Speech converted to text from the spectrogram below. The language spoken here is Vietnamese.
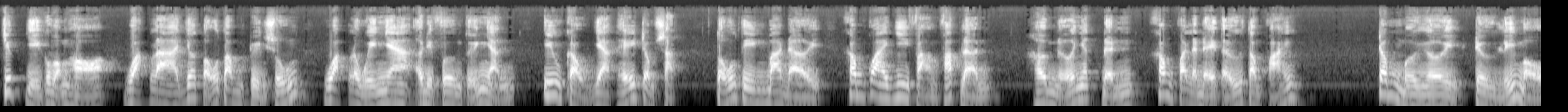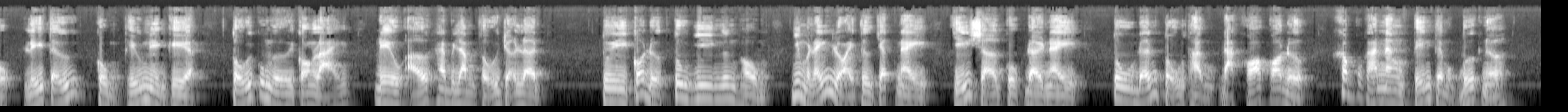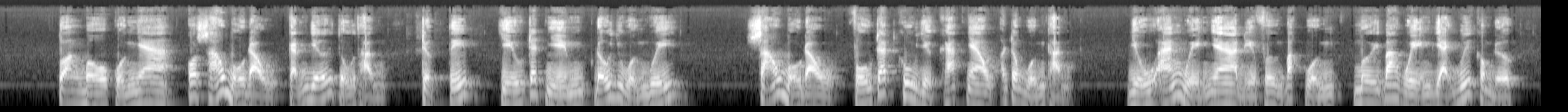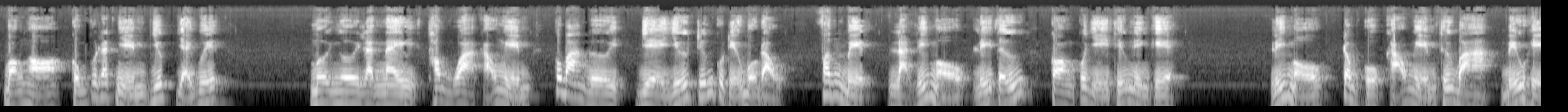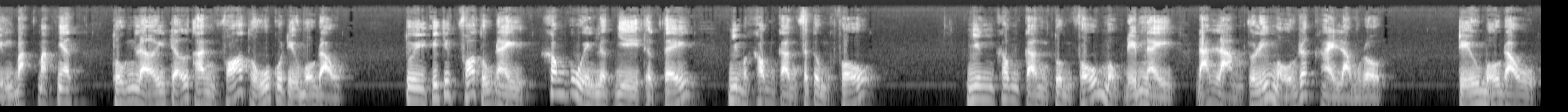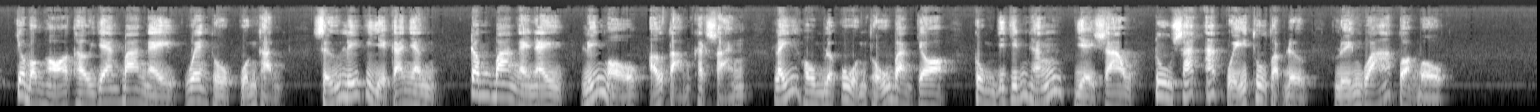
Chức vị của bọn họ hoặc là do tổ tông truyền xuống, hoặc là huyện Nha ở địa phương tuyển nhận, yêu cầu gia thế trong sạch, tổ tiên ba đời, không có ai vi phạm pháp lệnh, hơn nữa nhất định không phải là đệ tử tông phái. Trong 10 người trừ Lý Mộ, Lý Tứ cùng thiếu niên kia, tuổi của người còn lại đều ở 25 tuổi trở lên. Tuy có được tu vi ngưng hồn, nhưng mà lấy loại tư chất này, chỉ sợ cuộc đời này tu đến tụ thần đã khó có được, không có khả năng tiến thêm một bước nữa. Toàn bộ quận Nha có 6 bộ đầu cảnh giới tụ thần, trực tiếp chịu trách nhiệm đối với quận quý, sáu bộ đầu phụ trách khu vực khác nhau ở trong quận thành. Vụ án huyện nha địa phương Bắc quận, 13 huyện giải quyết không được, bọn họ cũng có trách nhiệm giúp giải quyết. 10 người lần này thông qua khảo nghiệm, có 3 người về dưới trướng của triệu bộ đầu, phân biệt là Lý Mộ, Lý Tứ, còn có vị thiếu niên kia. Lý Mộ trong cuộc khảo nghiệm thứ ba biểu hiện bắt mắt nhất, thuận lợi trở thành phó thủ của triệu bộ đầu. Tuy cái chức phó thủ này không có quyền lực gì thực tế, nhưng mà không cần phải tuần phố. Nhưng không cần tuần phố một điểm này đã làm cho Lý Mộ rất hài lòng rồi. Triệu bộ đầu cho bọn họ thời gian 3 ngày quen thuộc quận thành, xử lý cái việc cá nhân. Trong 3 ngày này, Lý Mộ ở tạm khách sạn, lấy hồn lực của quận thủ ban cho, cùng với chính hắn về sau tru sát ác quỷ thu thập được, luyện hóa toàn bộ.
